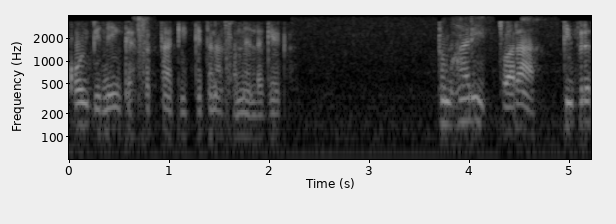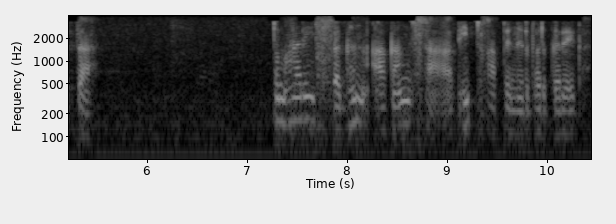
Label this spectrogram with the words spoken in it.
कोई भी नहीं कह सकता कि कितना समय लगेगा। तुम्हारी त्वरा, तीव्रता, तुम्हारी सघन आकांक्षा अभीपसा पे निर्भर करेगा।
